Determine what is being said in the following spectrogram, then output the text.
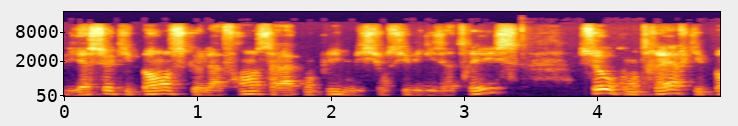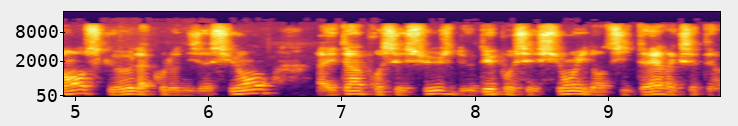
Il y a ceux qui pensent que la France a accompli une mission civilisatrice, ceux au contraire qui pensent que la colonisation a été un processus de dépossession identitaire, etc.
